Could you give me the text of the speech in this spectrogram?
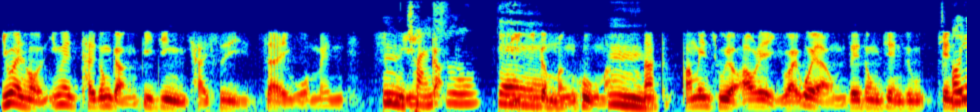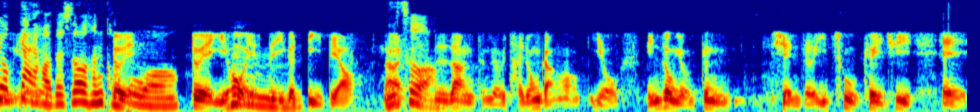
因为吼，因为台中港毕竟还是在我们嗯传输对。一个门户嘛，嗯，那旁边除有奥莱以外，未来我们这栋建筑建筑哦又盖好的时候很恐怖哦，对，对，以后也是一个地标，没错，是让整个台中港哦有民众有更选择一处可以去诶。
